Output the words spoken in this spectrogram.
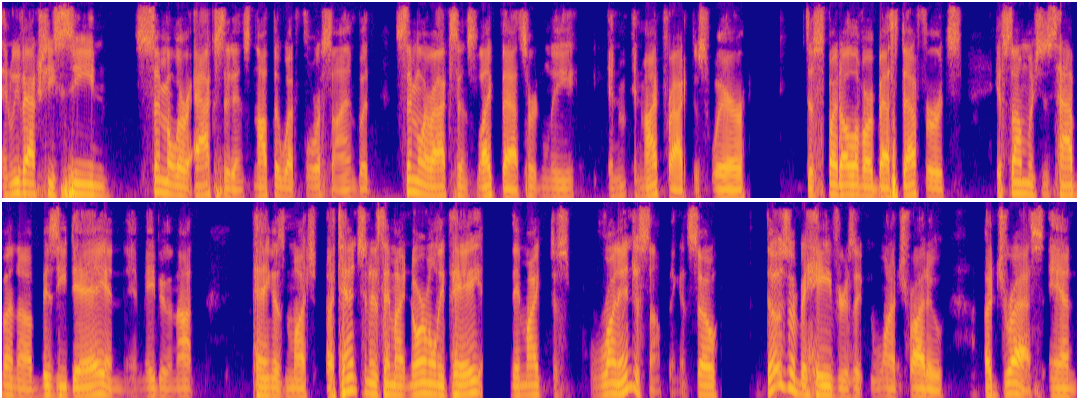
And we've actually seen similar accidents, not the wet floor sign, but similar accidents like that, certainly in, in my practice, where despite all of our best efforts, if someone's just having a busy day and, and maybe they're not paying as much attention as they might normally pay, they might just run into something. And so those are behaviors that we want to try to address. And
